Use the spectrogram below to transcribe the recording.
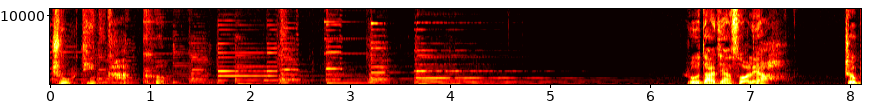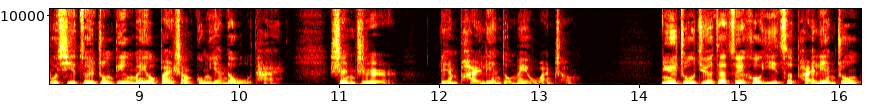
注定坎坷。如大家所料，这部戏最终并没有搬上公演的舞台，甚至连排练都没有完成。女主角在最后一次排练中，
